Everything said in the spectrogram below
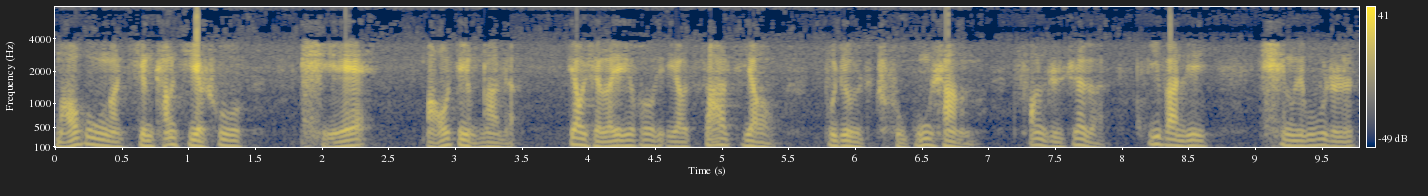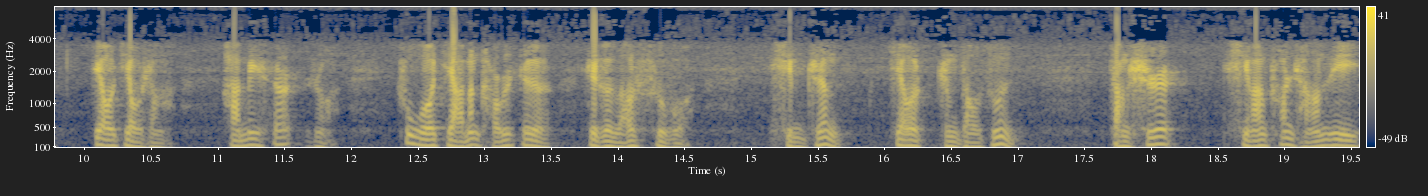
铆工啊经常接触铁铆钉嘛的，掉下来以后要砸胶，不就出工伤了？防止这个一般的轻的物质掉脚上啊还没事儿，是吧？住我家门口的这个。这个老师傅姓郑，叫郑道尊，当时西安船厂的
